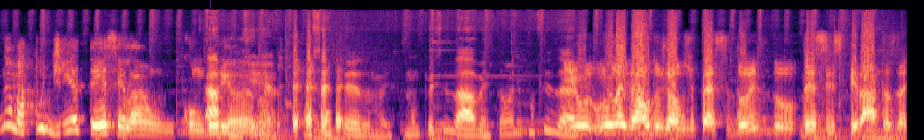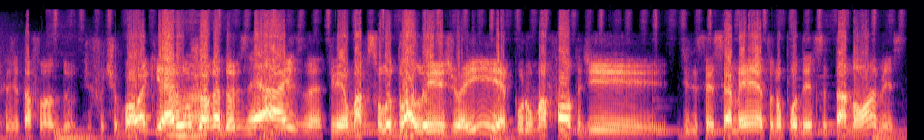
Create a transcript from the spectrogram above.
Não, mas podia ter, sei lá, um Ah, Condoriano. podia, com certeza, mas não precisava, então eles não E fizeram. o, o legal dos jogos de PS2, do- desses piratas, né, que a gente tá falando do- de futebol, é que eram os jogadores reais, né? Que nem o Max falou do Alejo aí, é por uma falta de, de licenciamento, não poder citar nomes.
